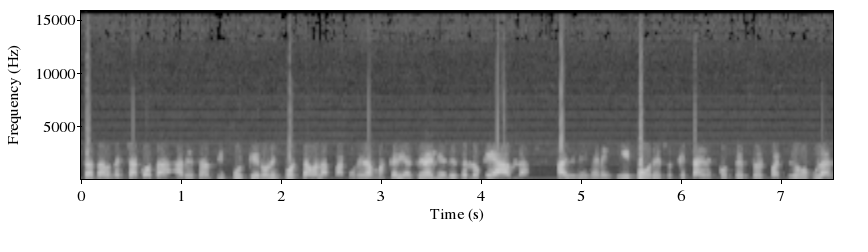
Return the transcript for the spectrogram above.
trataron de chacota a De Santis porque no le importaba las vacunas y las mascarillas. Al final eso es lo que habla Javier Jiménez y por eso es que está descontento del Partido Popular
